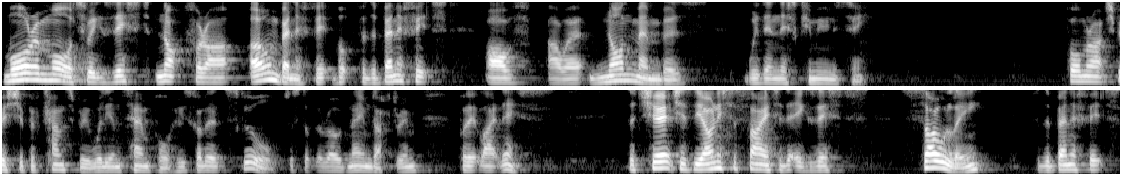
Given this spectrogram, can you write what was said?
more and more to exist not for our own benefit, but for the benefit of our non members within this community. Former Archbishop of Canterbury, William Temple, who's got a school just up the road named after him, put it like this The church is the only society that exists solely for the benefit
